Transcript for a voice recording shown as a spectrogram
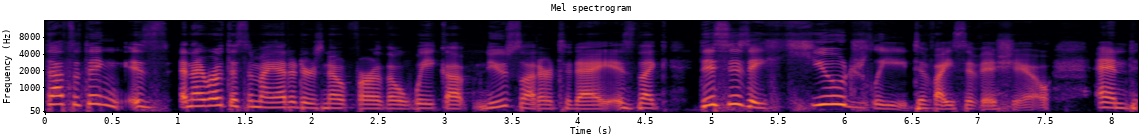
that's the thing is, and I wrote this in my editor's note for the Wake Up newsletter today, is like this is a hugely divisive issue. And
